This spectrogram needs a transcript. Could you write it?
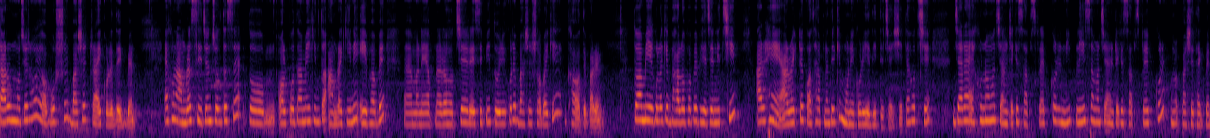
দারুণ মজার হয়, অবশ্যই বাসায় ট্রাই করে দেখবেন। এখন আমরা সিজন চলতেছে, তো অল্প দামেই কিন্তু আমরা কিনে এইভাবে মানে আপনারা হচ্ছে রেসিপি তৈরি করে বাসার সবাইকে খাওয়াতে পারেন। তো আমি এগুলোকে ভালোভাবে ভেজে নিচ্ছি। আর হ্যাঁ আরও একটা কথা আপনাদেরকে মনে করিয়ে দিতে চাই, সেটা হচ্ছে যারা এখনও আমার চ্যানেলটাকে সাবস্ক্রাইব করেনি প্লিজ আমার চ্যানেলটাকে সাবস্ক্রাইব করে আমার পাশে থাকবেন।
